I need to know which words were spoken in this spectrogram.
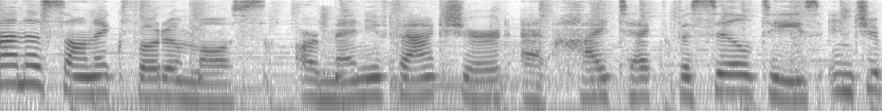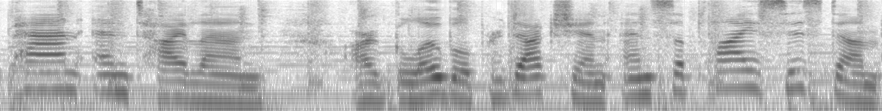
Panasonic Photomos are manufactured at high-tech facilities in Japan and Thailand. Our global production and supply system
